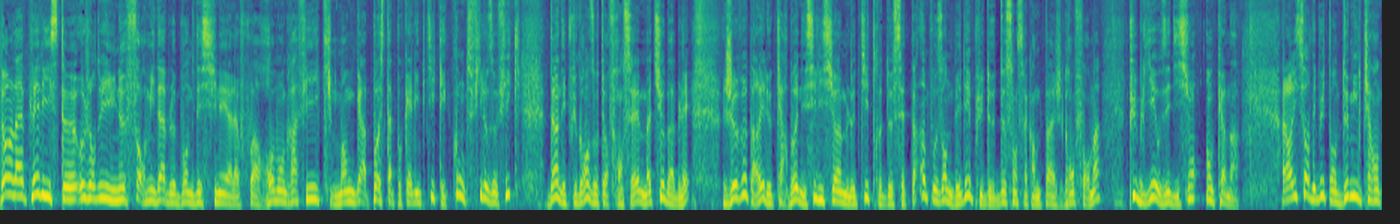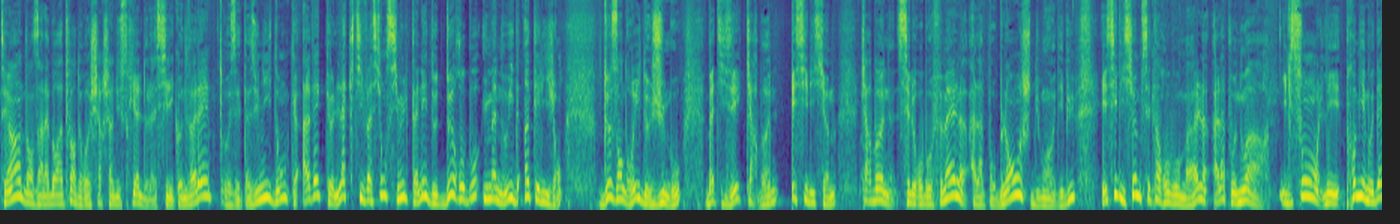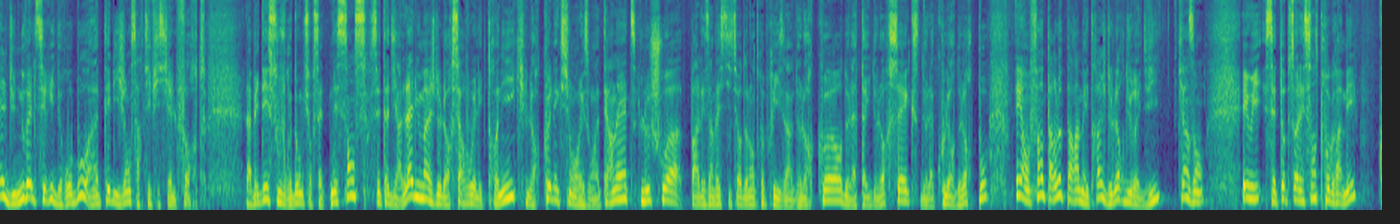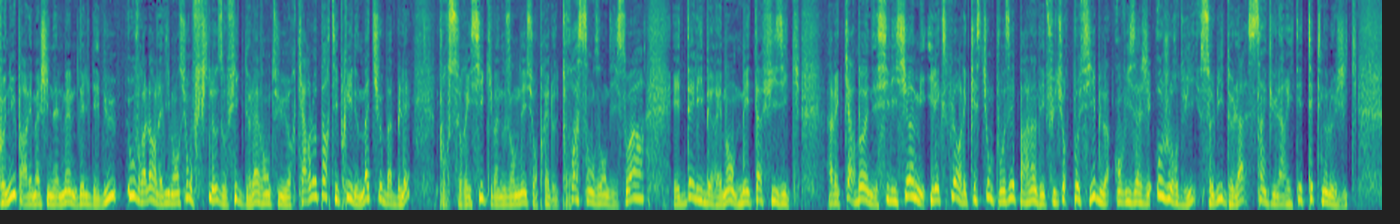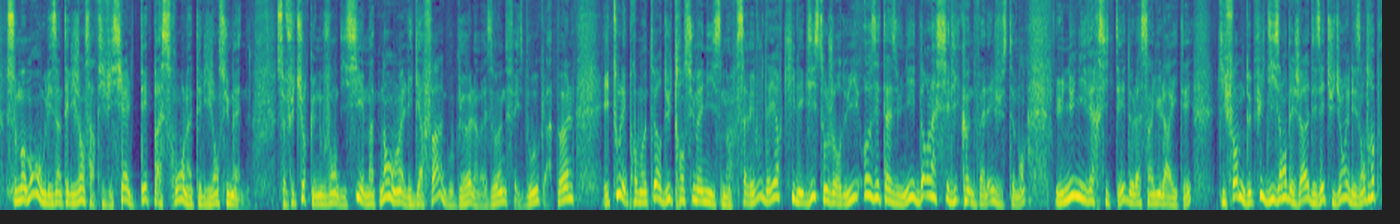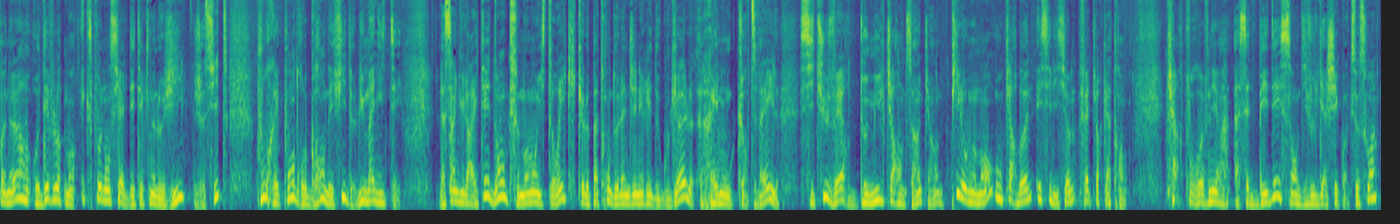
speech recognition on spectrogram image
Dans la playlist, aujourd'hui, une formidable bande dessinée à la fois roman graphique, manga post-apocalyptique et conte philosophique d'un des plus grands auteurs français, Mathieu Bablet. Je veux parler de Carbone et Silicium, le titre de cette imposante BD, plus de 250 pages grand format, publiée aux éditions Ankama. Alors l'histoire débute en 2041 dans un laboratoire de recherche industrielle de la Silicon Valley, aux États-Unis donc, avec l'activation simultanée de deux robots humanoïdes intelligents, deux androïdes jumeaux, baptisés Carbone et Silicium. Carbone, c'est le robot femelle, à la peau blanche, du moins au début, et Silicium, c'est un robot mâle, à la peau noire. Ils sont les premiers modèles d'une nouvelle série de robots à intelligence artificielle forte. La BD s'ouvre donc sur cette naissance, c'est-à-dire l'allumage de leur cerveau électronique, leur connexion au réseau Internet, le choix par les investisseurs de l'entreprise hein, de leur corps, de la taille de leur sexe, de la couleur de leur peau, et enfin par le paramétrage de leur durée de vie, 15 ans. Et oui, cette obsolescence programmée, connue par les machines elles-mêmes dès le début, ouvre alors la dimension philosophique de l'aventure, car le parti pris de Mathieu Bablet, pour ce récit qui va nous emmener sur près de 300 ans d'histoire, est délibérément métaphysique. Avec carbone et silicium, il explore les questions posées par l'un des futurs possibles, envisagés aujourd'hui, celui de la singularité technologique. Ce moment où les intelligences artificielles dépasseront l'intelligence humaine. Ce futur que nous vendent ici et maintenant, hein, les GAFA, Google, Amazon, Facebook, Apple, et tous les promoteurs du transhumanisme. Savez-vous d'ailleurs qu'il existe aujourd'hui aux États-Unis, dans la Silicon Valley justement, une université de la singularité qui forme depuis dix ans déjà des étudiants et des entrepreneurs au développement exponentiel des technologies, je cite, pour répondre aux grands défis de l'humanité. La singularité, donc, ce moment historique que le patron de l'ingénierie de Google, Raymond Kurzweil, situe vers 2045, hein, pile au moment où carbone et silicium fêtent leurs 4 ans. Car pour revenir à cette BD, sans divulgacher quoi que ce soit,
